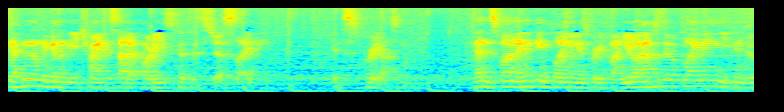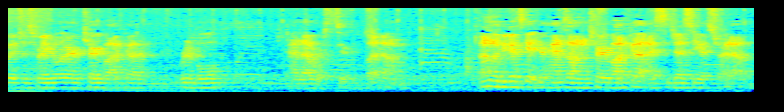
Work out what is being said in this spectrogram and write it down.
definitely gonna be trying this out at parties because it's just like it's pretty awesome. And it's fun. Anything flaming is pretty fun. You don't have to do it flaming. You can do it just regular cherry vodka, Bull, and that works too. But um, I don't know if you guys get your hands on cherry vodka. I suggest you guys try it out.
